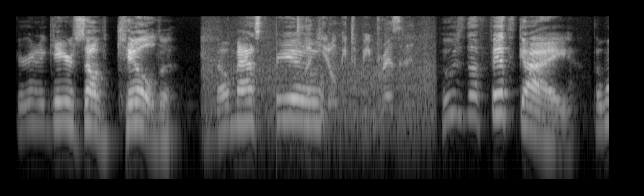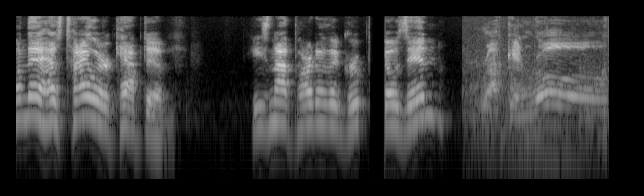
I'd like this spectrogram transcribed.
You're gonna get yourself killed. No mask for It's like you you. don't get to be president. Who's the fifth guy? The one that has Tyler captive. He's not part of the group that goes in? Rock and roll.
